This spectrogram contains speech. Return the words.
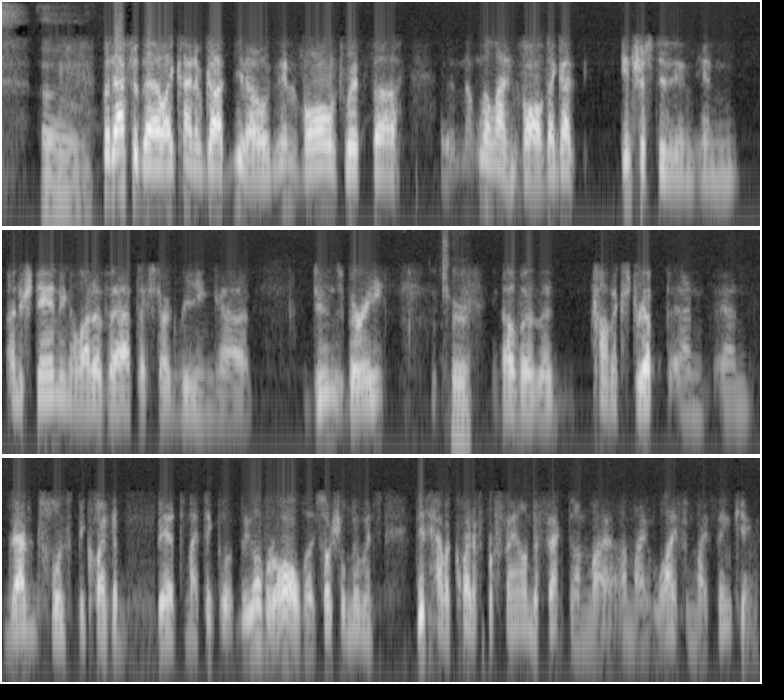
oh. But after that I kind of got you know involved with uh, well not involved I got interested in in understanding a lot of that I started reading uh, Doonesbury. Sure. You know the the comic strip, and and that influenced me quite a bit. And I think the overall the social movements did have a quite a profound effect on my on my life and my thinking.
